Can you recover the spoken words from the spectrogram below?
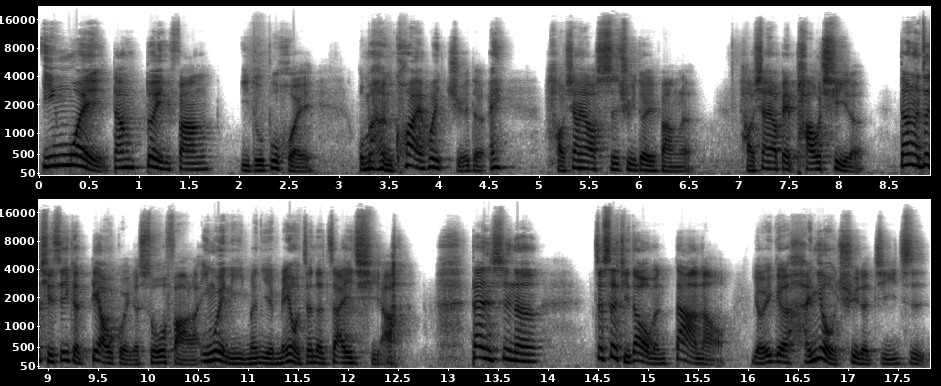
因为当对方已读不回，我们很快会觉得，哎。好像要失去对方了，好像要被抛弃了。当然，这其实一个吊诡的说法了，因为你们也没有真的在一起啊。但是呢，这涉及到我们大脑有一个很有趣的机制，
